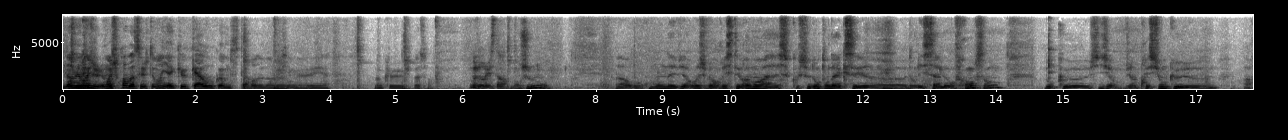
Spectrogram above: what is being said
Non, mais moi je, moi je crois parce que justement il y a que KO comme star euh, dans le Mm. film. et, euh, donc euh, je suis pas sûr. Bonjour Justin. Bonjour. Alors donc mon avis, alors moi je vais en rester vraiment à ce, que, ce dont on a accès euh, dans les salles en France. hein. Donc euh, si j'ai j'ai l'impression que euh, alors,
